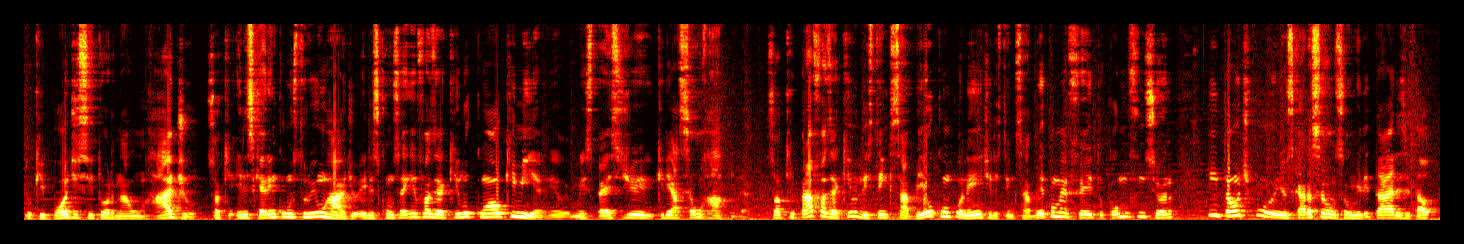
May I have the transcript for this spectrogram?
do que pode se tornar um rádio, só que eles querem construir um rádio. Eles conseguem fazer aquilo com alquimia, é uma espécie de criação rápida. Só que pra fazer aquilo, eles têm que saber o componente, eles têm que saber como é feito, como funciona. Então, tipo, e os caras são, são militares e tal.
